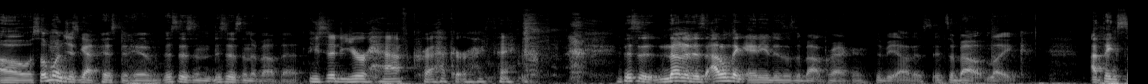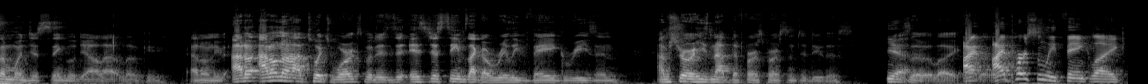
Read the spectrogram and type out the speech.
Oh, someone just got pissed at him. This isn't. This isn't about that. He said you're half cracker. I think. This is none of this. I don't think any of this is about Cracker. To be honest, it's about like, I think someone just singled y'all out, lowkey. I don't even. I don't. I don't know how Twitch works, but it's, it just seems like a really vague reason. I'm sure he's not the first person to do this. Yeah. So like, I, don't I personally think like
